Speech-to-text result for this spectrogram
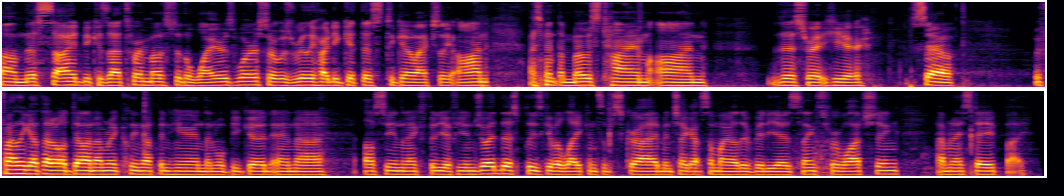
on this side because that's where most of the wires were. So it was really hard to get this to go actually on. I spent the most time on this right here. So we finally got that all done. I'm gonna clean up in here and then we'll be good. And uh, I'll see you in the next video. If you enjoyed this, please give a like and subscribe and check out some of my other videos. Thanks for watching. Have a nice day. Bye.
